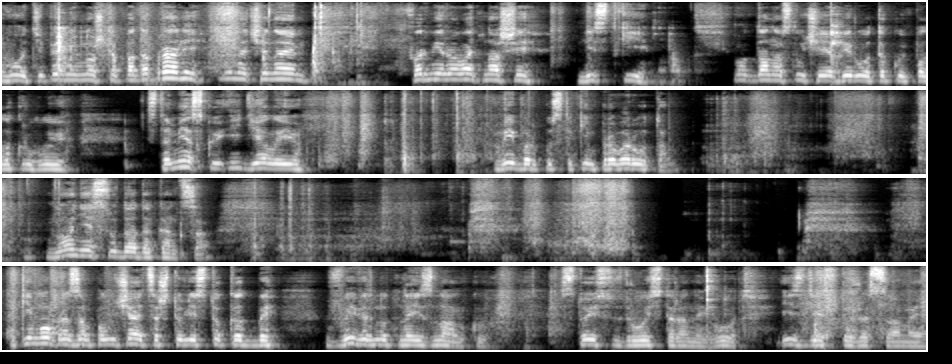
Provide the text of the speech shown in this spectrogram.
Вот, теперь немножко подобрали и начинаем формировать наши листки. Вот в данном случае я беру вот такую полукруглую стамеску и делаю выборку с таким проворотом. Но не сюда до конца. Таким образом получается, что листок как бы вывернут наизнанку с той с другой стороны. Вот. И здесь то же самое.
